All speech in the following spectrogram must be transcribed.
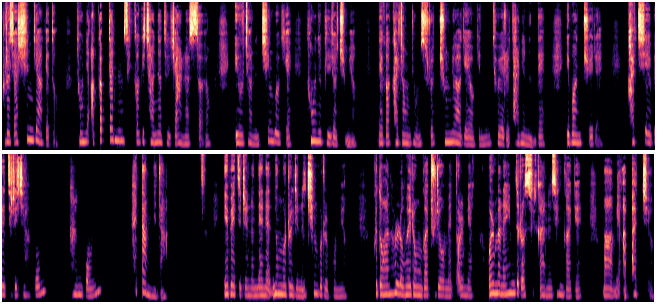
그러자 신기하게도 돈이 아깝다는 생각이 전혀 들지 않았어요. 이후 저는 친구에게 돈을 빌려주며 내가 가정 중수를 중요하게 여기는 교회를 다니는데 이번 주일에 같이 예배 드리자고 강권 했답니다. 예배 드리는 내내 눈물을 흘리는 친구를 보며 그동안 홀로 외로움과 두려움에 떨며 얼마나 힘들었을까 하는 생각에 마음이 아팠지요.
